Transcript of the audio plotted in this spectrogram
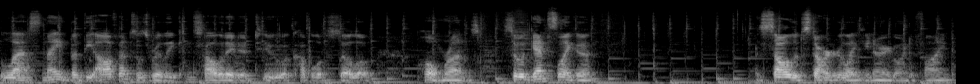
last night, but the offense was really consolidated to a couple of solo home runs. So against like a, a solid starter like you know you're going to find,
